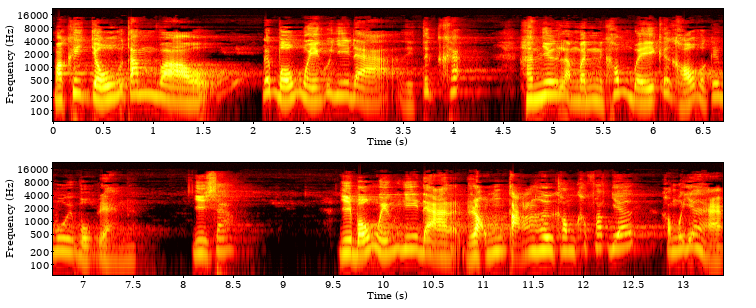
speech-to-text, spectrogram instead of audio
Mà khi trụ tâm vào cái bổ nguyện của Di Đà thì tức khắc, hình như là mình không bị cái khổ và cái vui buộc ràng nữa. Vì sao? Vì bổ nguyện của Di Đà rộng tặng hư không khắp pháp giới, không có giới hạn.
